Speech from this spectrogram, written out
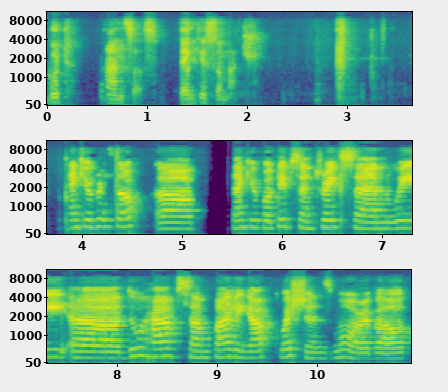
good answers. Thank you so much. Thank you, Christoph. Uh, thank you for tips and tricks. And we uh, do have some piling up questions more about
